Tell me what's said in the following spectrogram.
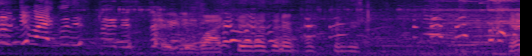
तुमची बायको दिसतोय दिसतोय. दिसते. हे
